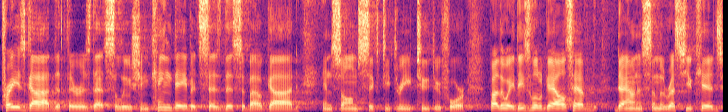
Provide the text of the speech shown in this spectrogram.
praise God that there is that solution. King David says this about God in Psalm 63, 2 through 4. By the way, these little gals have down, and some of the rest of you kids,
